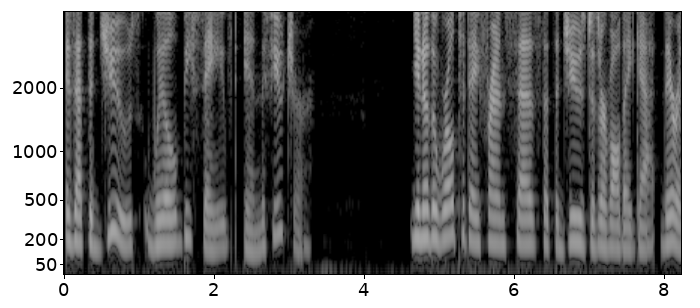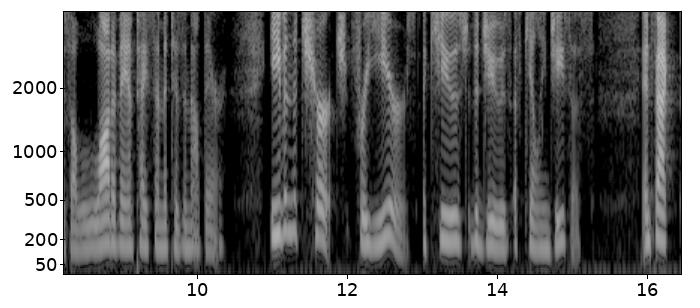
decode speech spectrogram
is that the Jews will be saved in the future. You know, the world today, friends, says that the Jews deserve all they get. There is a lot of anti Semitism out there. Even the church, for years, accused the Jews of killing Jesus. In fact,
